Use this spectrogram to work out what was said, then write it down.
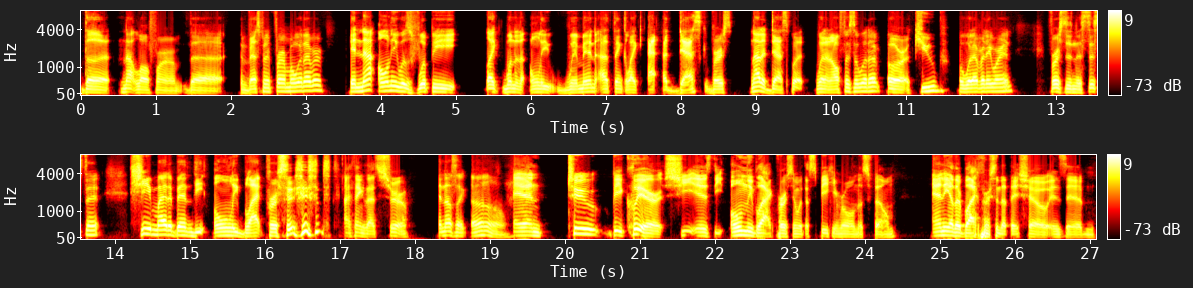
the not law firm, the investment firm or whatever. And not only was Whoopi like one of the only women, I think like at a desk versus not a desk, but when an office or whatever, or a cube or whatever they were in, versus an assistant, she might have been the only black person. I think that's true. and I was like, oh. And to be clear, she is the only black person with a speaking role in this film. Any other black person that they show is in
